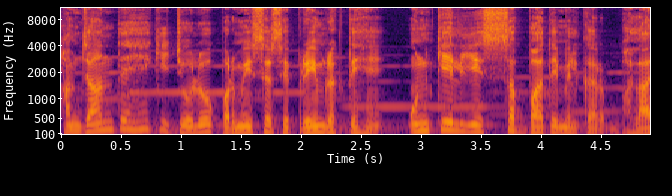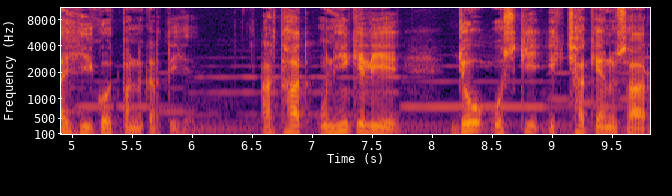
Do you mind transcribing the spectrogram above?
हम जानते हैं कि जो लोग परमेश्वर से प्रेम रखते हैं, उनके लिए सब बातें मिलकर भलाई ही को उत्पन्न करती है। अर्थात उन्हीं के लिए जो उसकी इच्छा के अनुसार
